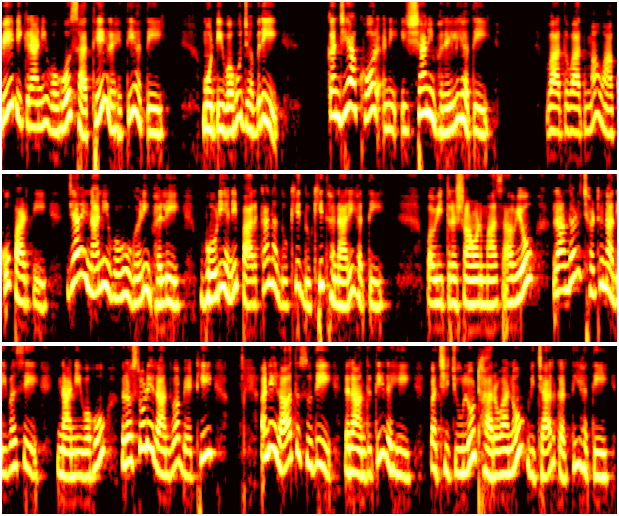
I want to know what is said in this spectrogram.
બે દીકરાની વહુઓ સાથે રહેતી હતી. મોટી વહુ જબરી, કંજિયાખોર અને ઈર્ષાની ભરેલી હતી. વાત વાતમાં વાંકો પાડતી. જ્યારે નાની વહુ ઘણી ભલી, ભોળી અને પારકાના દુઃખે દુઃખી થનારી હતી. પવિત્ર શ્રાવણ માસ આવ્યો. રાંધણ છઠના દિવસે નાની વહુ રસોડે રાંધવા બેઠી અને રાત સુધી રાંધતી રહી. પછી ચૂલો ઠારવાનો વિચાર કરતી હતી.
